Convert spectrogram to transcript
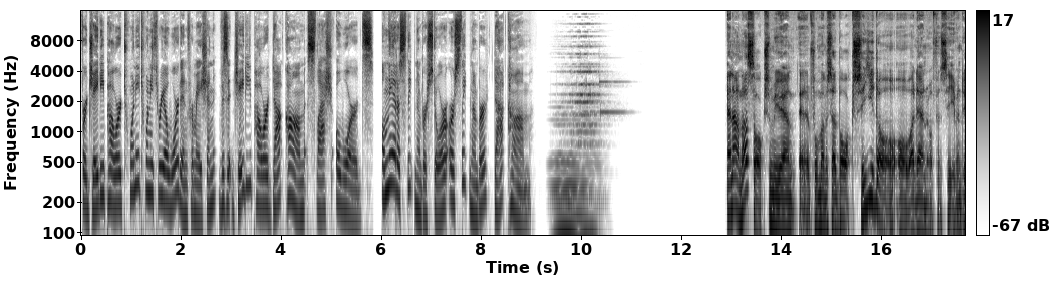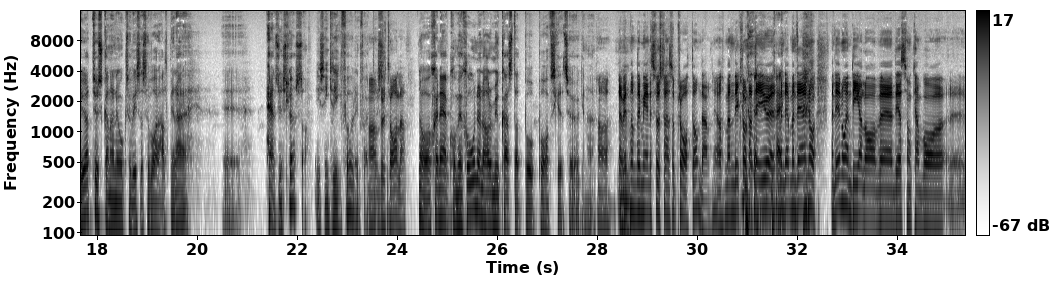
For JD Power 2023 award information, visit jdpower.com/awards. Only at a Sleep Number store or sleepnumber.com. En annan sak som ju är en, eh, får man väl säga, baksida av Ardenneroffensiven, det är ju att tyskarna nu också visar sig vara allt mer eh, hänsynslösa i sin krigföring faktiskt. Ja, brutala. Ja, Genèvekonventionerna har de ju kastat på, på avskredshögen här. Ja, jag vet inte om det är meningsfullt ens att prata om den. Ja, men det är klart att det är ju, men, det, men, det är nog, men det är nog en del av eh, det som kan vara eh,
